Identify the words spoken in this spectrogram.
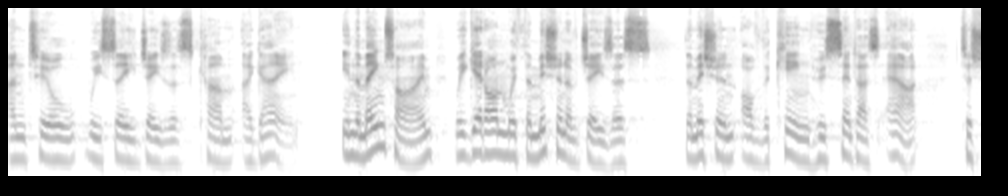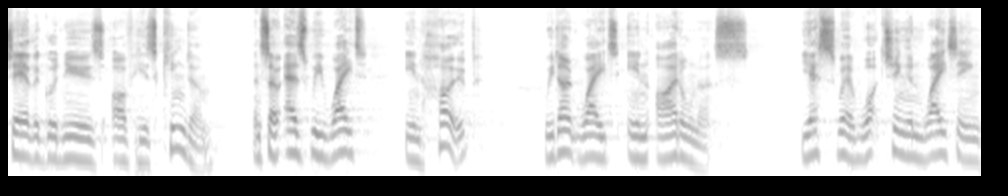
until we see Jesus come again. In the meantime, we get on with the mission of Jesus, the mission of the King who sent us out to share the good news of his kingdom. And so, as we wait in hope, we don't wait in idleness. Yes, we're watching and waiting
